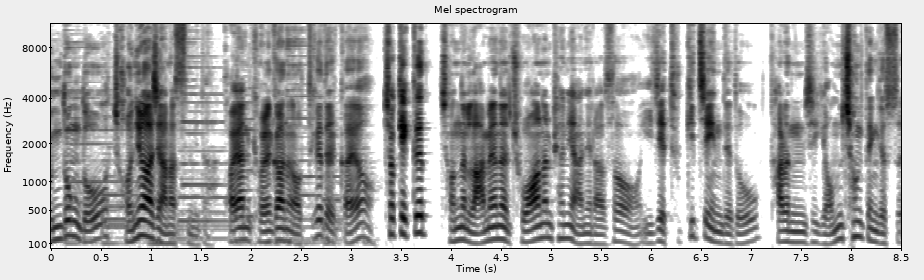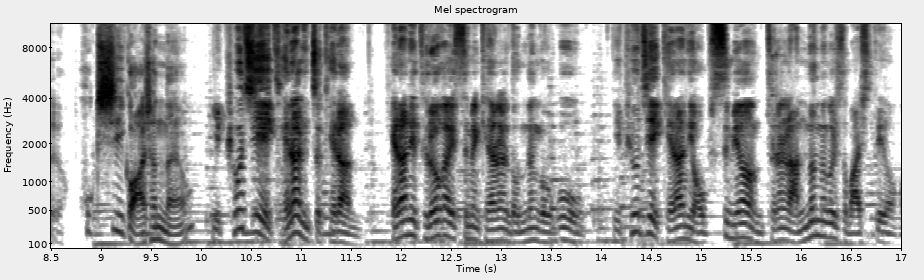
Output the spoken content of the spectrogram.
운동도 전혀 하지 않았습니다. 과연 결과는 어떻게 될까요? 첫 끼 끝. 저는 라면을 좋아하는 편이 아니라서 이제 두 끼째인데도 다른 음식이 엄청 땡겼어요. 혹시 이거 아셨나요? 이 표지에 계란 있죠 계란 계란이 들어가 있으면 계란을 넣는 거고 이 표지에 계란이 없으면 계란을 안 넣는 것이 더 맛있대요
